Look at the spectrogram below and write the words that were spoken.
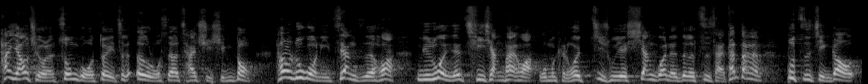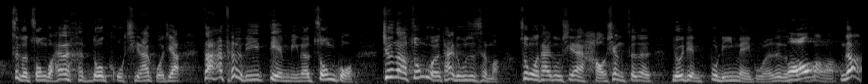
他要求了中国对这个俄罗斯要采取行动。他说，如果你这样子的话，你如果你是骑墙派的话，我们可能会祭出一些相关的这个制裁。他当然不止警告这个中国，还有很多国其他国家，但他特别点名了中国。就那中国的态度是什么？中国态度现在好像真的有点不理美国的这个状况哦。你知道？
